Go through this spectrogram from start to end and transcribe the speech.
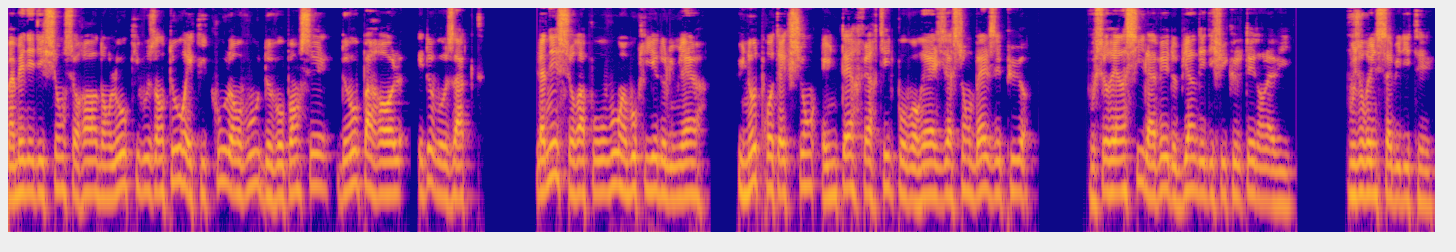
Ma bénédiction sera dans l'eau qui vous entoure et qui coule en vous de vos pensées, de vos paroles et de vos actes. L'année sera pour vous un bouclier de lumière, une haute protection et une terre fertile pour vos réalisations belles et pures. Vous serez ainsi lavé de bien des difficultés dans la vie. Vous aurez une stabilité,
